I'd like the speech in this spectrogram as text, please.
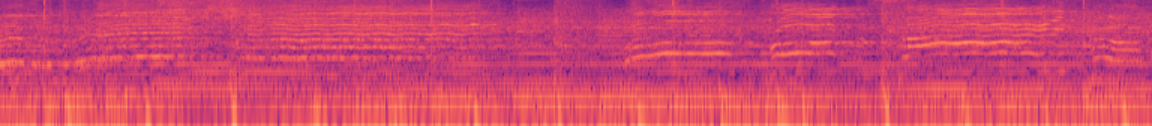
resurrection. Prophesy, come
